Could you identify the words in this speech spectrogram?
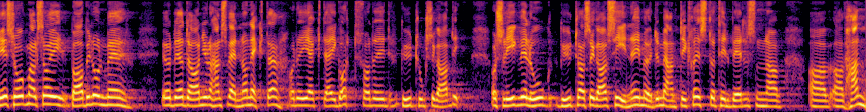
Det så vi altså i Babylon, med, der Daniel og hans venner nekta, og det gikk dem godt, for Gud tok seg av dem. Og slik vil òg Gud ta seg av sine i møte med Antikrist og tilbedelsen av, av, av Han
